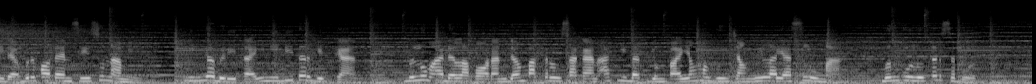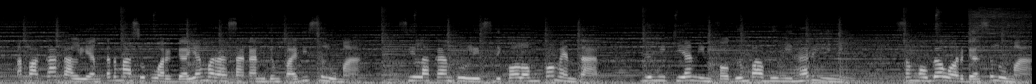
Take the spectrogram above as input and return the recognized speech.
tidak berpotensi tsunami. Hingga berita ini diterbitkan, belum ada laporan dampak kerusakan akibat gempa yang mengguncang wilayah Seluma, Bengkulu tersebut. Apakah kalian termasuk warga yang merasakan gempa di Seluma? Silakan tulis di kolom komentar. Demikian info gempa bumi hari ini. Semoga warga Seluma,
